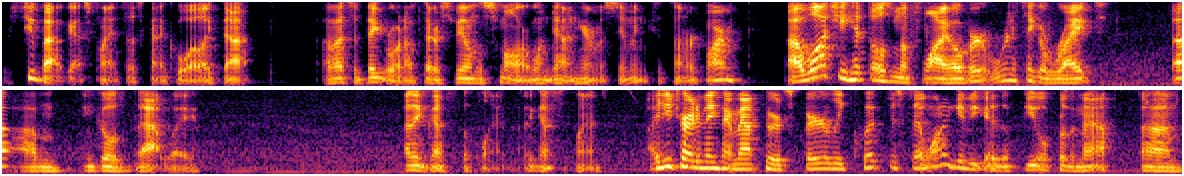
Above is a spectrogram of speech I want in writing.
There's two biogas plants. That's kind of cool. I like that. Uh, that's a bigger one up there. So we own the smaller one down here. I'm assuming because it's on our farm. Uh, we'll actually hit those in the flyover. We're going to take a right um, and go that way. I think that's the plan. I think that's the plan. I do try to make my map tours fairly quick just because I want to give you guys a feel for the map. Um,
